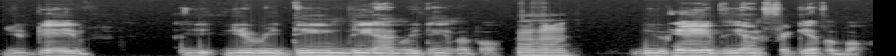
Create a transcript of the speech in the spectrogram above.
you gave, you, you redeemed the unredeemable, mhm. you gave the unforgivable,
